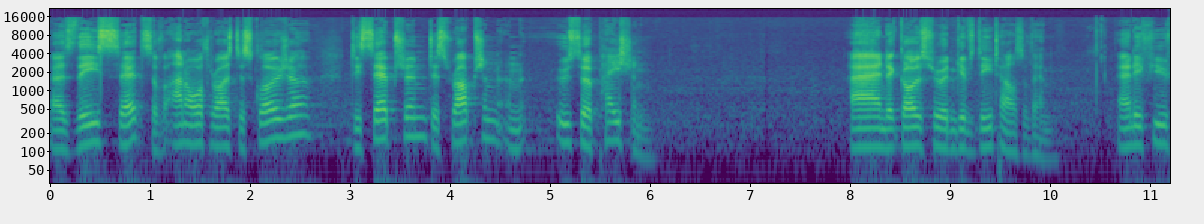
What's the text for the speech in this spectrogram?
as these sets of unauthorized disclosure, deception, disruption, and usurpation. And it goes through and gives details of them. And if you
